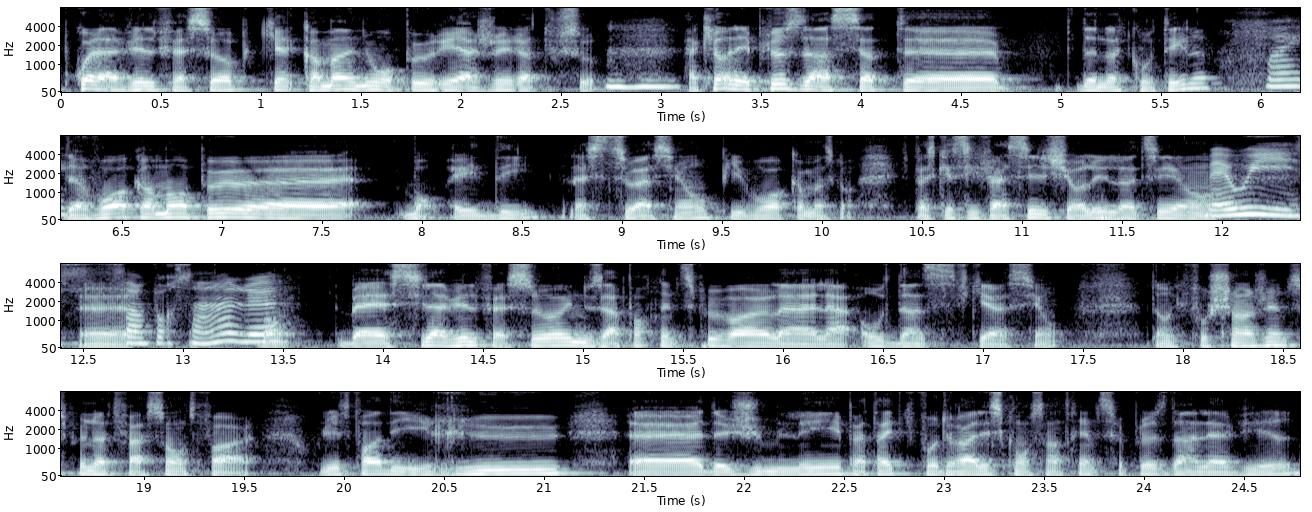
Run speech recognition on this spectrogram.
Pourquoi la ville fait ça? puis que- comment nous, on peut réagir à tout ça? Mm-hmm. Fait que là, on est plus dans cette. euh, de notre côté, là, Ouais. de voir comment on peut euh, bon, aider la situation, puis voir comment est-ce qu'on. Parce que c'est facile, chialer, là, tu sais. Ben oui, Euh, 100 là. Bon, ben, si la ville fait ça, il nous apporte un petit peu vers la, la haute densification. Donc, il faut changer un petit peu notre façon de faire. Au lieu de faire des rues, euh, de jumeler, peut-être qu'il faudra aller se concentrer un petit peu plus dans la ville.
